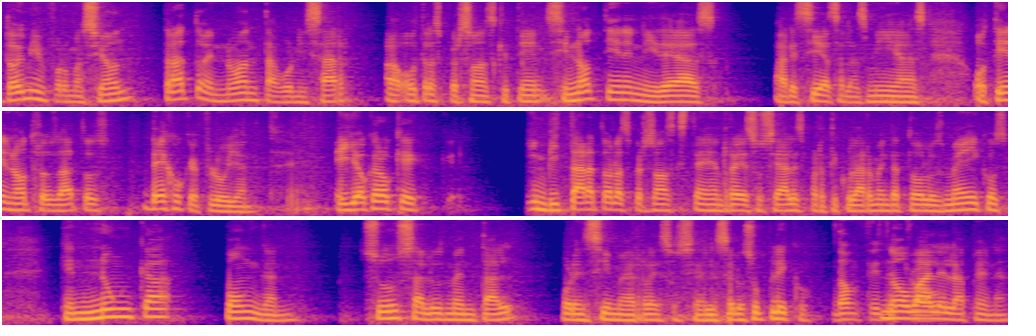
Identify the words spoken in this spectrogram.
doy mi información, trato de no antagonizar a otras personas que tienen, si no tienen ideas parecidas a las mías o tienen otros datos, dejo que fluyan. Y yo creo que invitar a todas las personas que estén en redes sociales, particularmente a todos los médicos, que nunca pongan su salud mental por encima de redes sociales, se lo suplico. No vale la pena.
